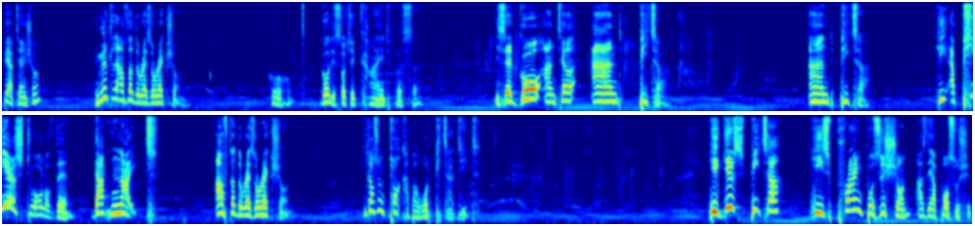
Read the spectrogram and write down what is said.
Pay attention. Immediately after the resurrection. Oh, God is such a kind person. He said, Go and tell and Peter. And Peter. He appears to all of them that night after the resurrection. He doesn't talk about what Peter did. He gives Peter his prime position as the apostleship.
